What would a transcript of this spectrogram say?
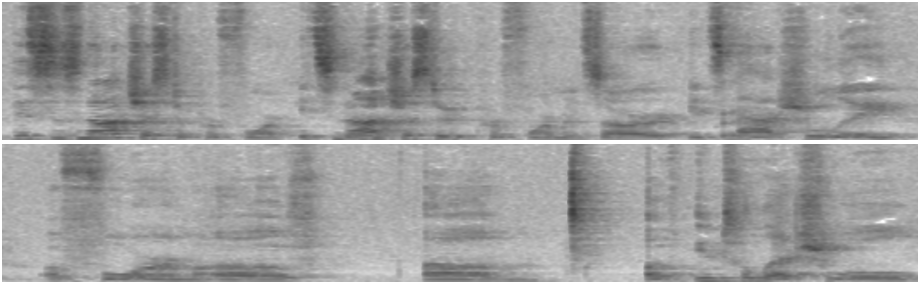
this is not just a perform. It's not just a performance art. It's Right. actually a form of um, of intellectual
